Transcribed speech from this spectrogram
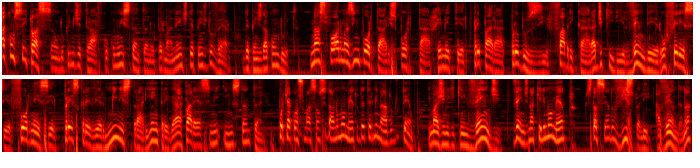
A conceituação do crime de tráfico como instantâneo ou permanente depende do verbo, depende da conduta. Nas formas importar, exportar, remeter, preparar, produzir, fabricar, adquirir, vender, oferecer, fornecer, prescrever, ministrar e entregar, parece-me instantâneo. Porque a consumação se dá no momento determinado do tempo. Imagine que quem vende, vende naquele momento está sendo visto ali, a venda, né?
